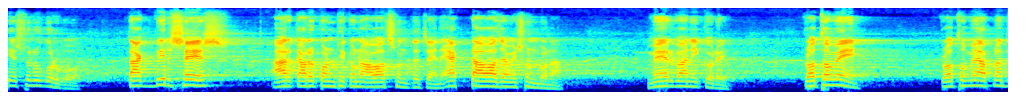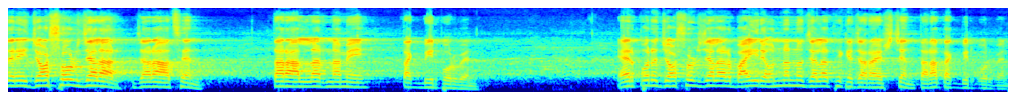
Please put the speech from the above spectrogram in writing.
দিয়ে শুরু করব। তাকবীর শেষ, আর কারও কণ্ঠে কোনো আওয়াজ শুনতে চাই না। একটা আওয়াজ আমি শুনব না। মেহরবানি করে। প্রথমে প্রথমে আপনাদের এই যশোর জেলার যারা আছেন, তারা আল্লাহর নামে তাকবির পড়বেন। এরপরে যশোর জেলার বাইরে অন্যান্য জেলা থেকে যারা এসছেন, তারা তাকবির পড়বেন।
